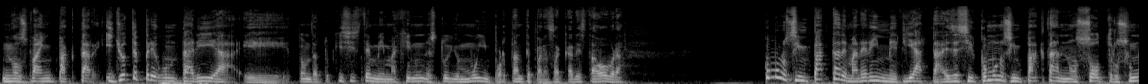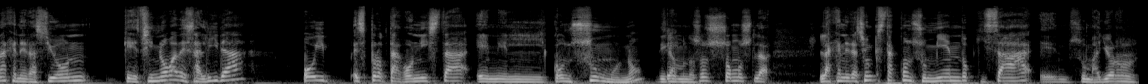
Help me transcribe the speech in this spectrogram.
nos va a impactar. Y yo te preguntaría, eh, Tonda, tú que hiciste, me imagino, un estudio muy importante para sacar esta obra. ¿Cómo nos impacta de manera inmediata? Es decir, ¿cómo nos impacta a nosotros, una generación que si no va de salida, hoy es protagonista en el consumo, ¿no? Digamos, nosotros somos la, la generación que está consumiendo quizá en su mayor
